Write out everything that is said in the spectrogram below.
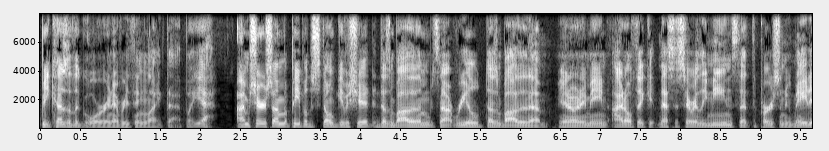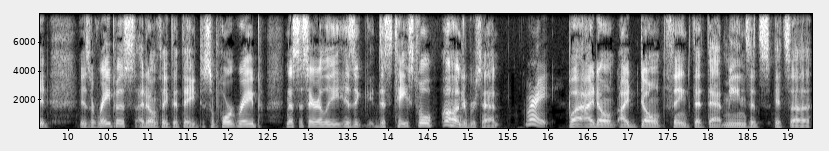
because of the gore and everything like that. But yeah. I'm sure some people just don't give a shit. It doesn't bother them. It's not real. Doesn't bother them. You know what I mean? I don't think it necessarily means that the person who made it is a rapist. I don't think that they support rape necessarily. Is it distasteful? hundred percent. right. But I don't. I don't think that that means it's it's a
